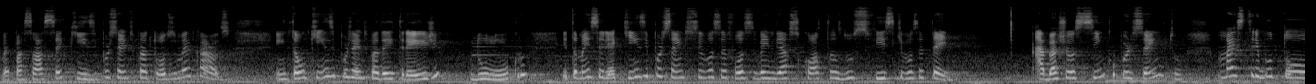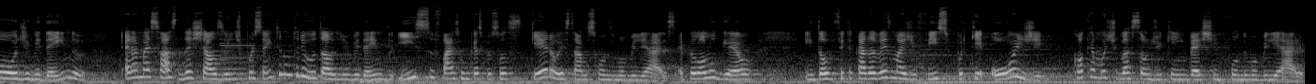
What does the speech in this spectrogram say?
vai passar a ser 15% para todos os mercados. Então, 15% para day trade do lucro e também seria 15% se você fosse vender as cotas dos FIIs que você tem. Abaixou 5%, mas tributou dividendo, era mais fácil deixar os 20% e não tributar os dividendos. Isso faz com que as pessoas queiram estar nos fundos imobiliários. É pelo aluguel. Então fica cada vez mais difícil porque hoje, qual é a motivação de quem investe em fundo imobiliário?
